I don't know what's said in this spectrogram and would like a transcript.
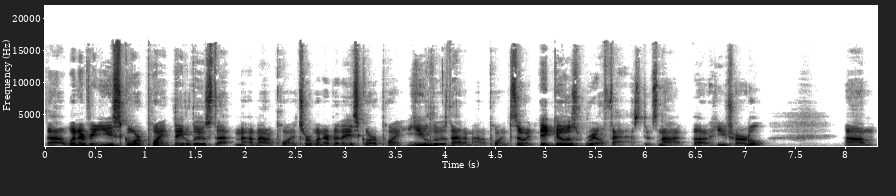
uh, whenever you score a point, they lose that m- amount of points, or whenever they score a point, you lose that amount of points. So it, it goes real fast. It's not a huge hurdle. Um,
